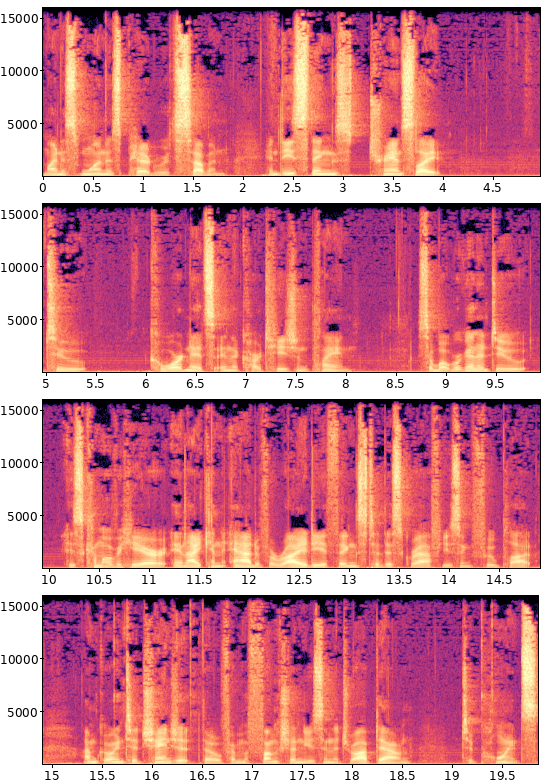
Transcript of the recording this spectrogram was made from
Minus 1 is paired with 7. And these things translate to coordinates in the Cartesian plane. So what we're going to do is come over here and I can add a variety of things to this graph using fooplot. I'm going to change it though from a function using the drop down to points.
